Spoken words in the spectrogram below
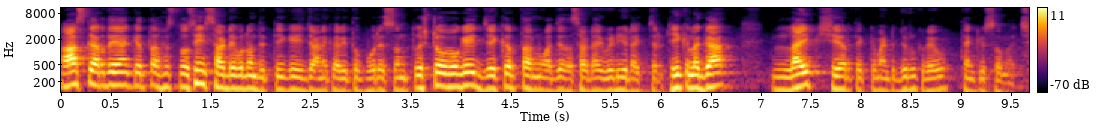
ਆਸ ਕਰਦੇ ਹਾਂ ਕਿ ਤੁਹ- ਤੁਸੀਂ ਸਾਡੇ ਵੱਲੋਂ ਦਿੱਤੀ ਗਈ ਜਾਣਕਾਰੀ ਤੋਂ ਪੂਰੇ ਸੰਤੁਸ਼ਟ ਹੋਵੋਗੇ। ਜੇਕਰ ਤੁਹਾਨੂੰ ਅੱਜ ਦਾ ਸਾਡਾ ਵੀਡੀਓ ਲੈਕਚਰ ਠੀਕ ਲੱਗਾ ਲਾਈਕ ਸ਼ੇਅਰ ਤੇ ਕਮੈਂਟ ਜ਼ਰੂਰ ਕਰਿਓ। ਥੈਂਕ ਯੂ ਸੋ ਮਚ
